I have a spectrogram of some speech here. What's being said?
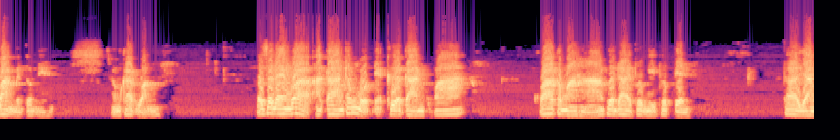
บ้างเป็นต้นนี้ความคาดหวังเราแสดงว่าอาการทั้งหมดเนี่ยคืออาการคว้า คว้าก็มาหาเพื่อได้เพื่อมีเพื่อเป็น ถ้ายัง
